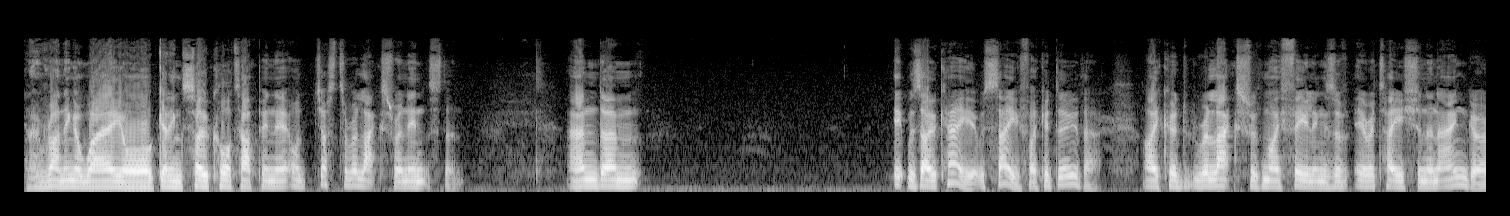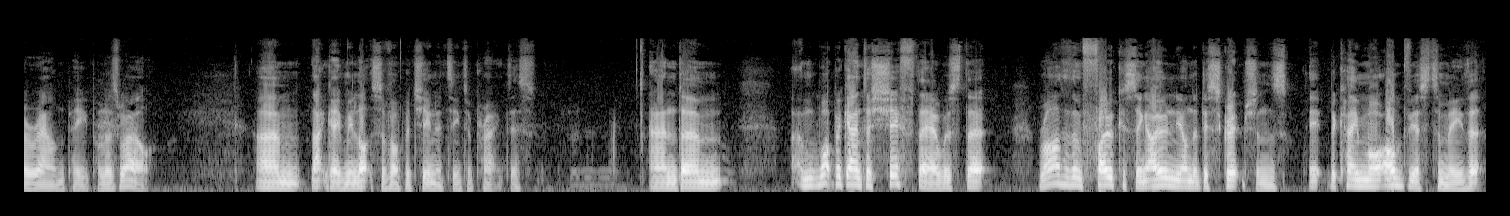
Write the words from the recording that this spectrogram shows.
you know, running away or getting so caught up in it or just to relax for an instant. And um, it was okay, it was safe, I could do that. I could relax with my feelings of irritation and anger around people as well. Um, that gave me lots of opportunity to practice. And, um, and what began to shift there was that rather than focusing only on the descriptions, it became more obvious to me that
